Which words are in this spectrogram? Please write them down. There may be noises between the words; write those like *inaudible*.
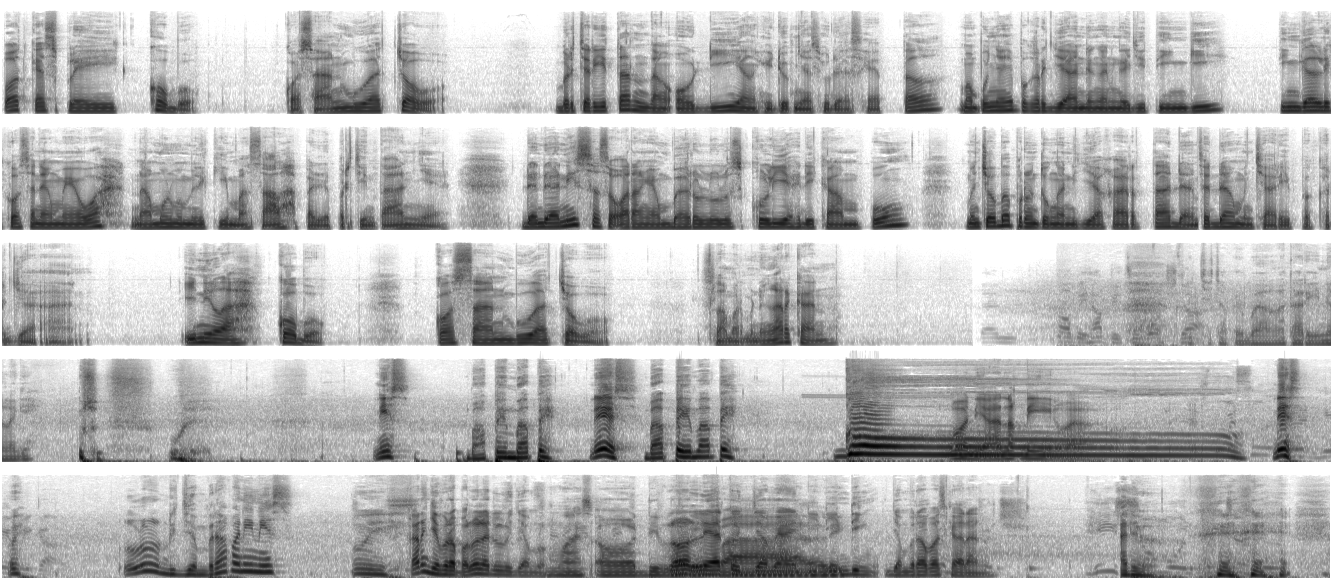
Podcast Play Kobo Kosan buat cowok. Bercerita tentang Odi yang hidupnya sudah settle Mempunyai pekerjaan dengan gaji tinggi Tinggal di kosan yang mewah namun memiliki masalah pada percintaannya. Dan Danis seseorang yang baru lulus kuliah di kampung Mencoba peruntungan di Jakarta dan sedang mencari pekerjaan. Inilah Kobok Kosan buat cowok. Selamat mendengarkan Cih, capek banget hari ini lagi. Nis, Mbappe, Mbappe, Nis. Mbappe, Mbappe. Go! Wah, nih anak nih. Wah. Nis, wih. Lu di jam berapa nih, Nis? Wih, Sekarang jam berapa? Lu lihat dulu jam lu. Mas Odi Lo baru lihat tuh jam yang di dinding. Jam berapa sekarang? Aduh.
